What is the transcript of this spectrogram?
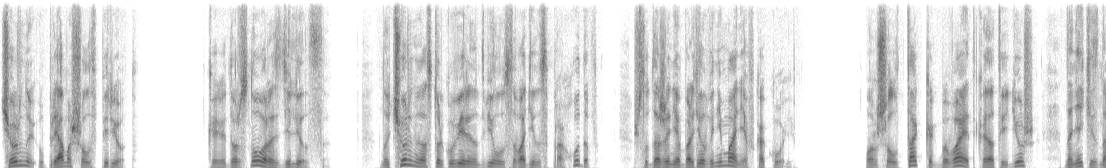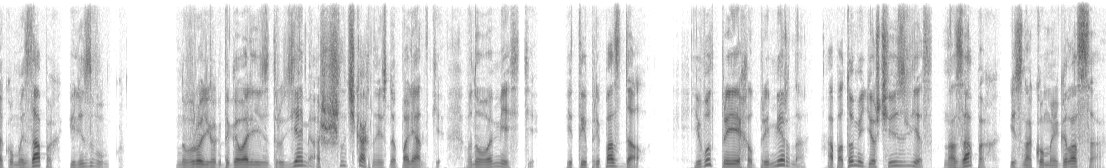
Черный упрямо шел вперед. Коридор снова разделился, но черный настолько уверенно двинулся в один из проходов, что даже не обратил внимания в какой. Он шел так, как бывает, когда ты идешь на некий знакомый запах или звук. Ну, вроде как договорились с друзьями о шашлычках на лесной полянке в новом месте. И ты припоздал. И вот приехал примерно, а потом идешь через лес на запах и знакомые голоса.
